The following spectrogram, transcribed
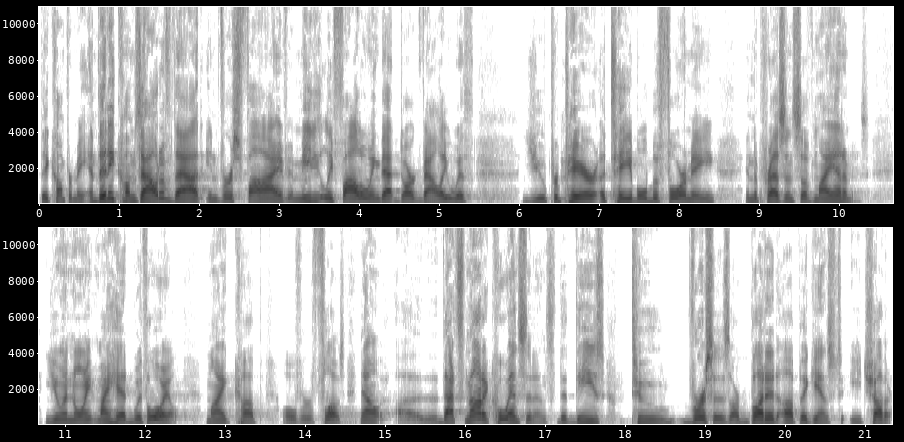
they comfort me. And then he comes out of that in verse 5, immediately following that dark valley, with, You prepare a table before me in the presence of my enemies. You anoint my head with oil, my cup overflows. Now, uh, that's not a coincidence that these two verses are butted up against each other.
